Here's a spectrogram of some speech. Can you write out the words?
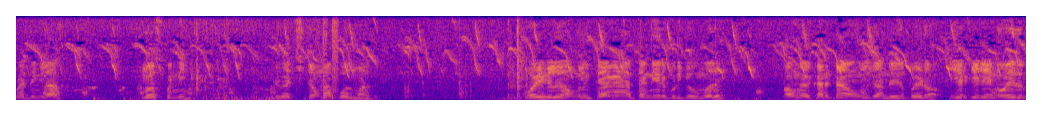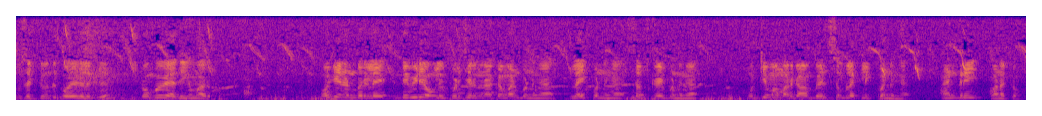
பார்த்தீங்களா க்ளோஸ் பண்ணி இப்படி வச்சிட்டோம்னா போதுமானது. கோழிகள் அவங்களுக்கு தேவையான தண்ணீரை குடிக்கும் போது அவங்க கரெக்டாக அவங்களுக்கு அந்த இது போயிடும். இயற்கையிலேயே நோய் எதிர்ப்பு சக்தி வந்து கோழிகளுக்கு ரொம்பவே அதிகமாக இருக்கும். ஓகே நண்பர்களே இந்த வீடியோ உங்களுக்கு பிடிச்சிருந்தனா கமெண்ட் பண்ணுங்கள் லைக் பண்ணுங்கள் சப்ஸ்கிரைப் பண்ணுங்கள் முக்கியமாக மறக்காமல் பெல் சிம்பிளை கிளிக் பண்ணுங்கள் நன்றி வணக்கம்.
